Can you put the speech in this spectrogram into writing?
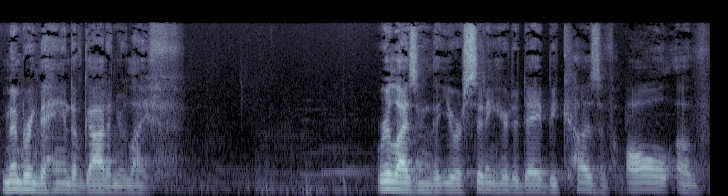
Remembering the hand of God in your life. Realizing that you are sitting here today because of all of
